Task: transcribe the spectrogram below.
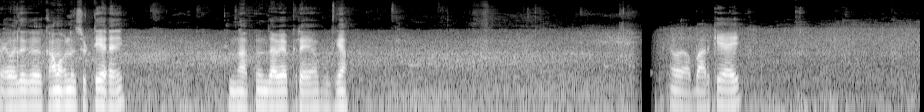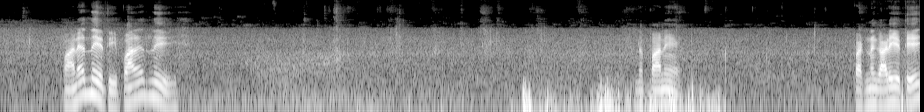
रविवारचं कामावरून सुट्टी आहे. आपण जाऊया फिराया बघूया हे बघा, बारके आहे. पाण्यात नाही येते पाण्यात नाही. पाणी आहे. पाटणं गाडी येते.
